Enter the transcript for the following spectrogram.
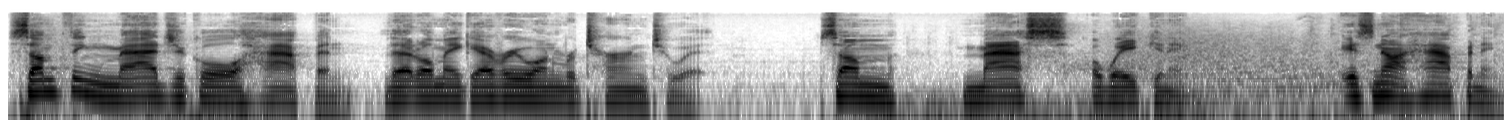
something magical will happen that'll make everyone return to it. Some mass awakening. It's not happening.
